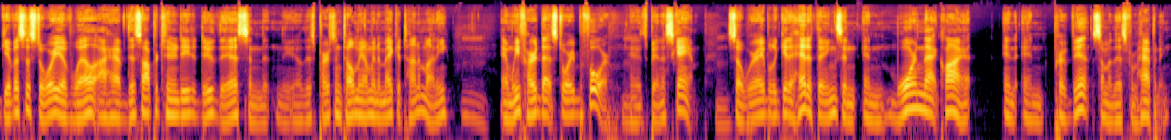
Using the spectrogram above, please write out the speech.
give us a story of, well, I have this opportunity to do this, and you know, this person told me I'm going to make a ton of money, hmm. and we've heard that story before, and hmm. it's been a scam. Hmm. So we're able to get ahead of things and and warn that client and and prevent some of this from happening.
